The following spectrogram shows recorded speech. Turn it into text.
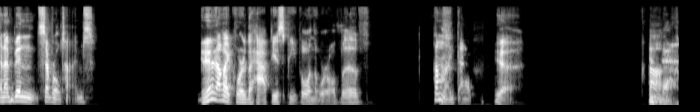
and I've been several times, And isn't that like where the happiest people in the world live? something like that. Yeah. Look Huh.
